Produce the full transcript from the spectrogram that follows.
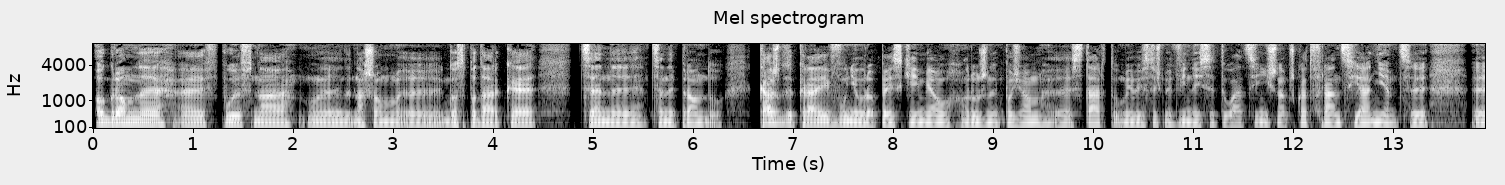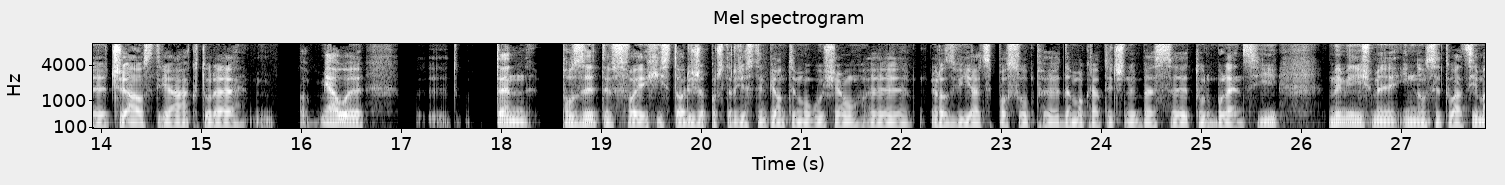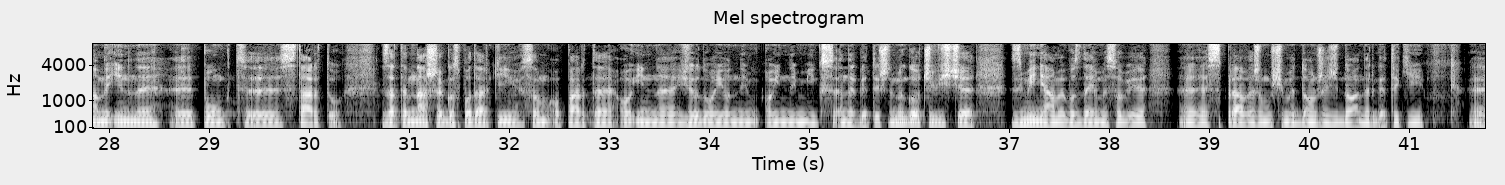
ogromny y, wpływ na y, naszą y, gospodarkę, ceny, ceny prądu. Każdy kraj w Unii Europejskiej miał różny poziom startu. My jesteśmy w innej sytuacji niż na przykład Francja, Niemcy czy Austria, które no, miały ten pozytyw swojej historii, że po 45 mógł się y, rozwijać w sposób y, demokratyczny, bez y, turbulencji. My mieliśmy inną sytuację, mamy inny punkt startu. Zatem nasze gospodarki są oparte o inne źródła i o inny, o inny miks energetyczny. My go oczywiście zmieniamy, bo zdajemy sobie sprawę, że musimy dążyć do energetyki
